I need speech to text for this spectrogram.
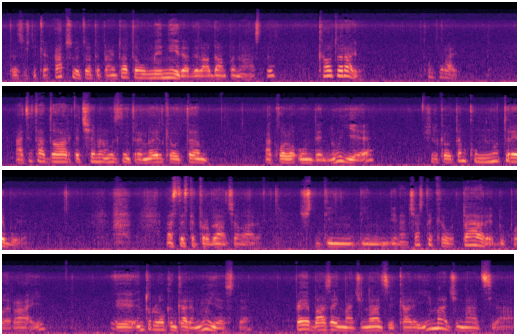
trebuie să știi că absolut toată planeta, toată omenirea de la Adam până astăzi, caută raiul. Caută raiul. Atâta doar că cei mai mulți dintre noi îl căutăm acolo unde nu e și îl căutăm cum nu trebuie. Asta este problema cea mare. Și din, din, din această căutare după rai, într-un loc în care nu este, pe baza imaginației, care imaginația,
